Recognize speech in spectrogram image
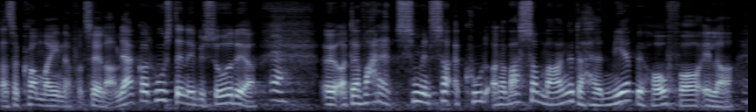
der så kommer en og fortæller om, jeg kan godt huske den episode der, Ja. øh, og der var det simpelthen så akut, og der var så mange, der havde mere behov for, eller, ja.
